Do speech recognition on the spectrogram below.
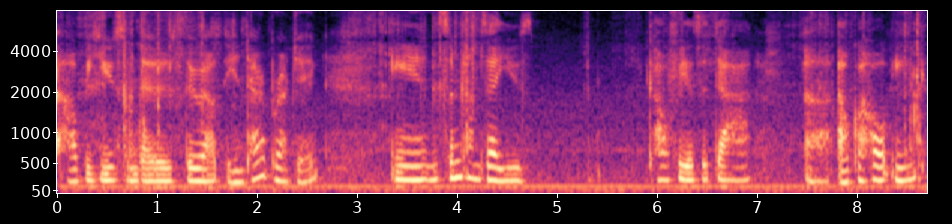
I'll be using those throughout the entire project. And sometimes I use coffee as a dye, uh, alcohol ink,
